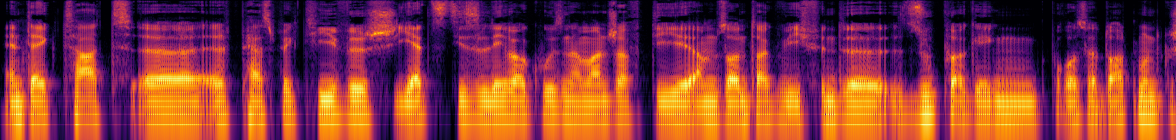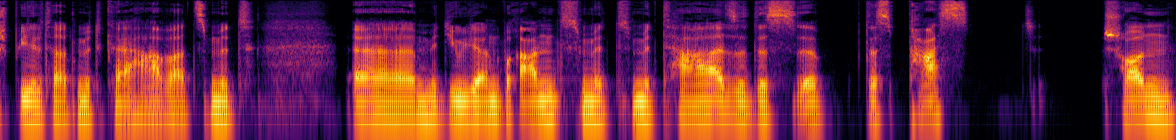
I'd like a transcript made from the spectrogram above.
entdeckt hat, äh, perspektivisch jetzt diese Leverkusener Mannschaft, die am Sonntag, wie ich finde, super gegen Borussia Dortmund gespielt hat, mit Kai Havertz, mit äh, mit Julian Brandt, mit mit Tal. Also das äh, das passt schon.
